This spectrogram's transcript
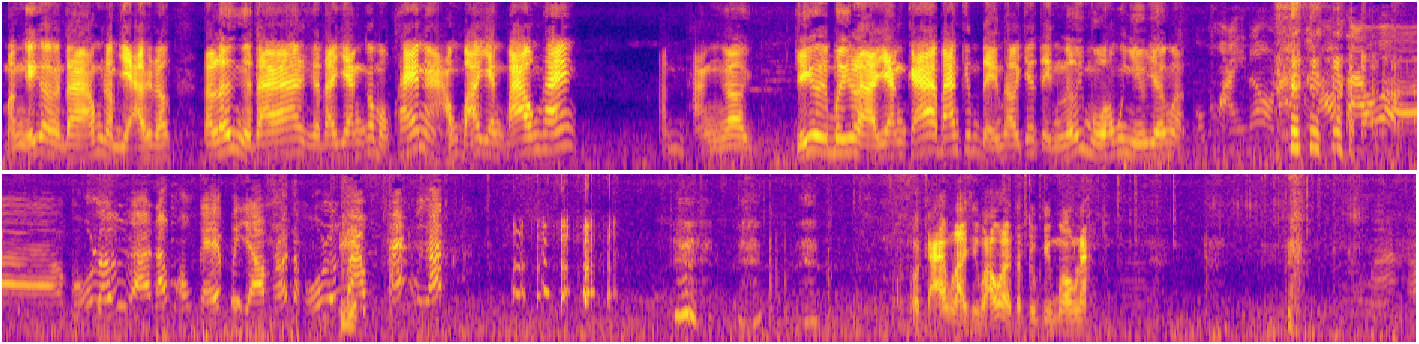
Bạn nghĩ coi người ta không làm giàu thì được ta lưới người ta người ta văn có một tháng à ổng bả văn ba bốn tháng. Anh thằng ơi chỉ biết là văn cá bán kiếm tiền thôi chứ tiền lưới mua không có nhiều chứ mà cũng mày nữa hồi nãy mày nói tao à, bổ lưới ra đóng không kịp bây giờ mày nói tao bổ lưới bao tháng mới gách rồi cả ông lại sư bảo là tập trung chuyên môn nè. Mà đó,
